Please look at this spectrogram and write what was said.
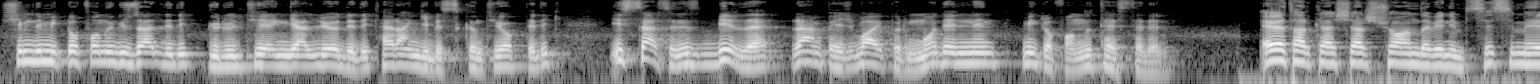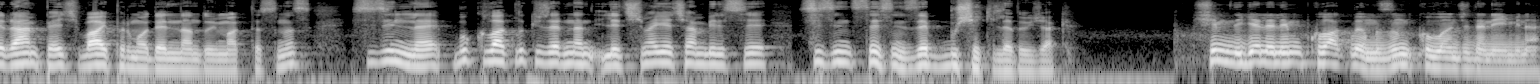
Şimdi mikrofonu güzel dedik, gürültüyü engelliyor dedik, herhangi bir sıkıntı yok dedik. İsterseniz bir de Rampage Viper modelinin mikrofonunu test edelim. Evet arkadaşlar şu anda benim sesimi Rampage Viper modelinden duymaktasınız. Sizinle bu kulaklık üzerinden iletişime geçen birisi sizin sesinizi bu şekilde duyacak. Şimdi gelelim kulaklığımızın kullanıcı deneyimine.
